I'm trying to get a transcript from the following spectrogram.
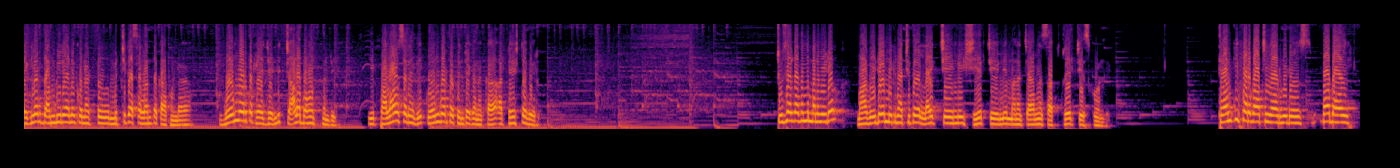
రెగ్యులర్ దమ్ బిర్యానీ కొన్నట్టు మిర్చి సలంతా కాకుండా గోంగూరతో ట్రై చేయండి చాలా బాగుంటుందండి. ఈ పలావ్స్ అనేది గోంగూరతో తింటే కనుక ఆ టేస్టే వేరు. చూసారు కదండి మన వీడియో? మా వీడియో మీకు నచ్చితే లైక్ చేయండి షేర్ చేయండి మన ఛానల్ సబ్స్క్రైబ్ చేసుకోండి. Thank you for watching our videos bye bye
